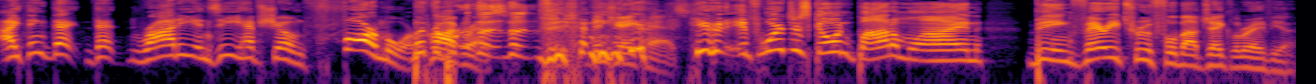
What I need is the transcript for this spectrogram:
I think that that Roddy and Z have shown far more But the pro- progress the- the- I than Jake here- has. Here, if we're just going bottom line, being very truthful about Jake LaRavia,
